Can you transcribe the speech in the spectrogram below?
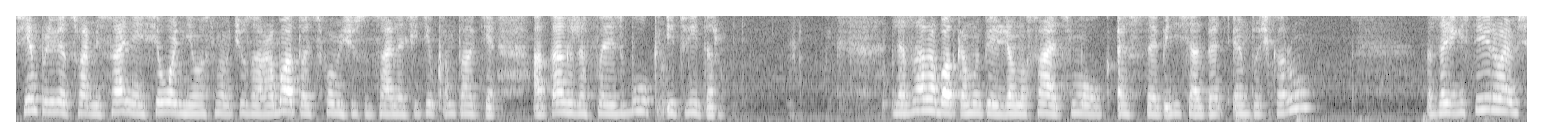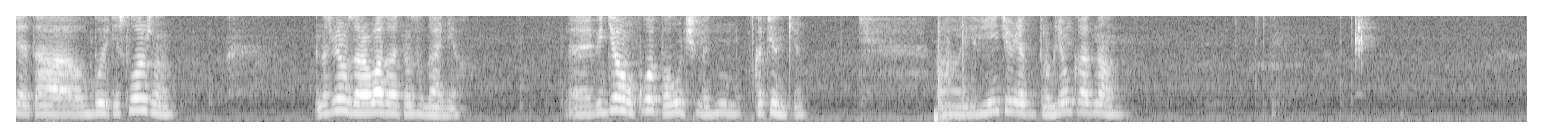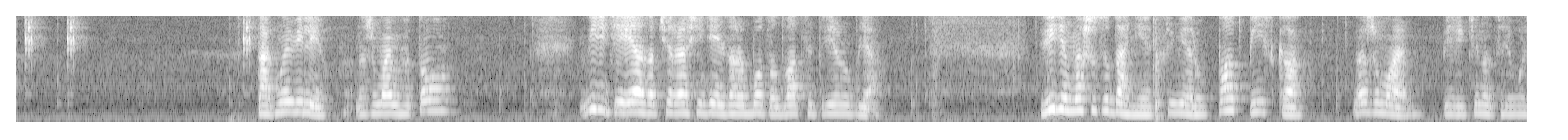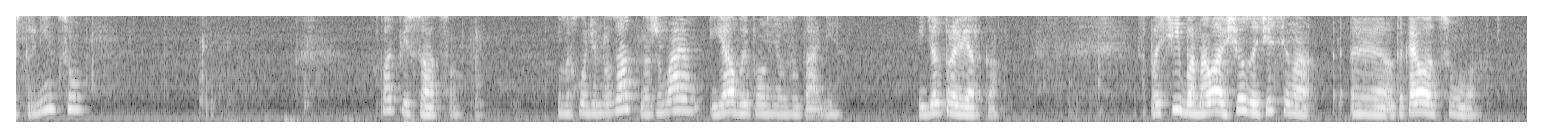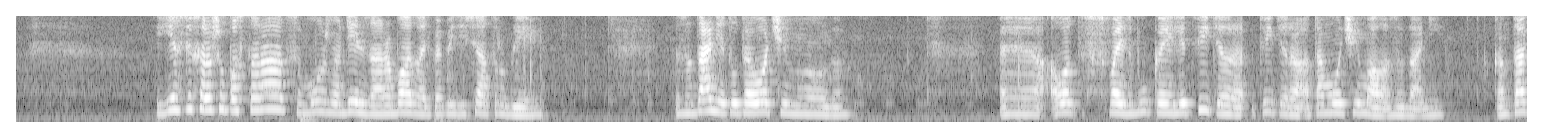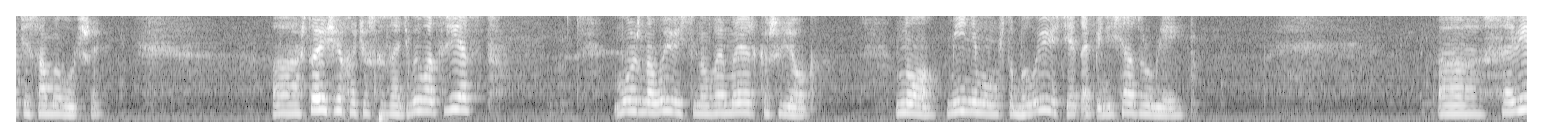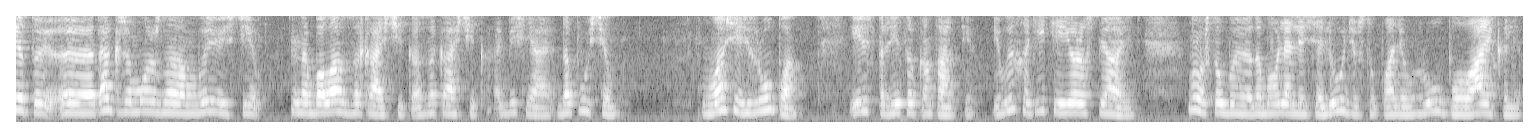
Всем привет, с вами Саня, и сегодня я вас научу зарабатывать с помощью социальной сети ВКонтакте, а также Facebook и Twitter. Для заработка мы перейдем на сайт smokest55m.ru Зарегистрируемся, это будет несложно. Нажмем зарабатывать на заданиях. Э, введем код, полученный ну, в картинке. А, извините, у меня тут проблемка одна. Так, мы ввели. Нажимаем готово. Видите, я за вчерашний день заработал 23 рубля. Видим наше задание, к примеру, подписка. Нажимаем перейти на целевую страницу. Подписаться. Заходим назад, нажимаем «Я выполнил задание». Идет проверка. Спасибо, на ваш счет зачислена э, вот такая вот сумма. Если хорошо постараться, можно в день зарабатывать по 50 рублей. Заданий тут очень много. Э, а вот с Фейсбука или Твиттера, Твиттера там очень мало заданий. Вконтакте самый лучший. А, что еще хочу сказать? Вывод средств можно вывести на ВМР кошелек. Но минимум, чтобы вывести, это 50 рублей. Э, советую. Э, также можно вывести на баланс заказчика. Заказчик, объясняю. Допустим, у вас есть группа или страница ВКонтакте, и вы хотите ее распиарить. Ну, чтобы добавлялись люди, вступали в группу, лайкали.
